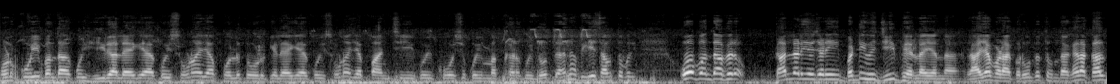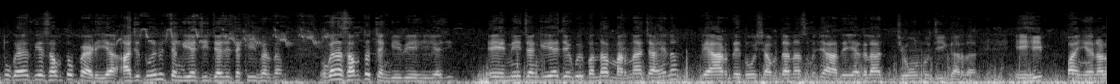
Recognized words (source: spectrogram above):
ਹੁਣ ਕੋਈ ਬੰਦਾ ਕੋਈ ਹੀਰਾ ਲੈ ਗਿਆ, ਕੋਈ ਸੋਹਣਾ ਜਿਹਾ ਫੁੱਲ ਤੋੜ ਕੇ ਲੈ ਗਿਆ, ਕੋਈ ਸੋਹਣਾ ਜਿਹਾ ਪੰਛੀ, ਕੋਈ ਕੁਛ ਕੋਈ ਮੱਖਣ, ਕੋਈ ਦੁੱਧ ਹੈ ਨਾ ਵੀ ਇਹ ਸਭ ਤੋਂ ਵਧੀਆ ਉਹ ਬੰਦਾ ਫਿਰ ਕੱਲ ਵਾਲੀ ਉਹ ਜਣੀ ਵੱਡੀ ਹੋਈ ਜੀਭ ਫੇਰ ਲੈ ਜਾਂਦਾ, ਰਾਜਾ ਬੜਾ ਕਰੋਧਤ ਹੁੰਦਾ, ਕਹਿੰਦਾ ਕੱਲ ਤੂੰ ਕਹਿੰਦੀ ਇਹ ਸਭ ਤੋਂ ਭੈੜੀ ਆ, ਅੱਜ ਤੂੰ ਇਹਨੂੰ ਚੰਗੀਆਂ ਚੀਜ਼ਾਂ 'ਚ ਚੱਕੀ ਫਿਰਦਾ। ਉਹ ਕਹਿੰਦਾ ਸਭ ਤੋਂ ਚੰਗੀ ਵੀ ਇਹੀ ਹੈ ਜੀ, ਇਹ ਇੰਨੀ ਚੰਗੀ ਹੈ ਜੇ ਕੋਈ ਬੰਦਾ ਮਰਨਾ ਚਾਹੇ ਨਾ, ਪਿਆਰ ਦੇ ਦੋ ਸ਼ਬਦਾਂ ਨਾਲ ਸਮਝਾ ਦੇ, ਅਗਲਾ ਜਿਉਣ ਨੂੰ ਜੀ ਕਰਦਾ। ਇਹੀ ਭਾਈਆਂ ਨਾਲ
